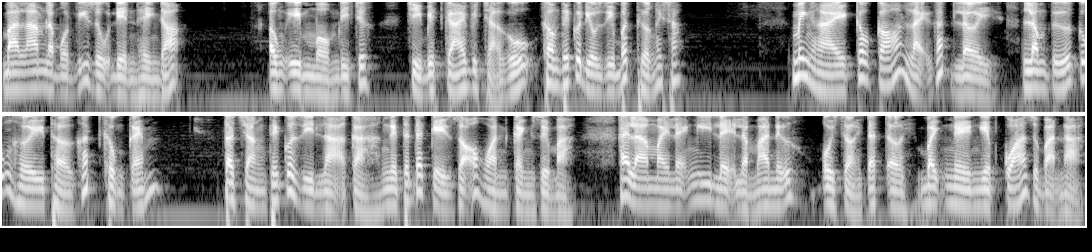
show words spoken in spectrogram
Bà Lam là một ví dụ điển hình đó. Ông im mồm đi chứ, Chỉ biết gái với trả gú, Không thấy có điều gì bất thường hay sao? Minh Hải câu có lại gắt lời, Lòng tứ cũng hơi thở gắt không kém. Tao chẳng thấy có gì lạ cả, Người ta đã kể rõ hoàn cảnh rồi mà. Hay là mày lại nghi lệ là ma nữ? Ôi trời đất ơi, Bệnh nghề nghiệp quá rồi bạn à.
